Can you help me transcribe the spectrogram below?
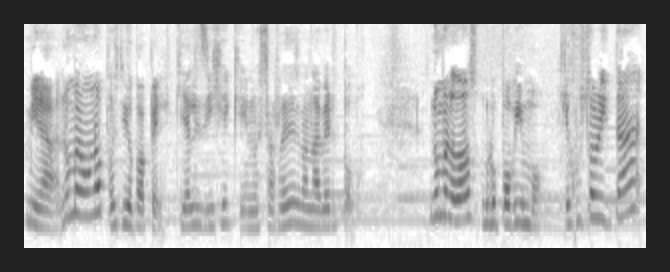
Mira, número uno, pues Biopapel, que ya les dije que en nuestras redes van a ver todo. Número dos, Grupo Bimbo, que justo ahorita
